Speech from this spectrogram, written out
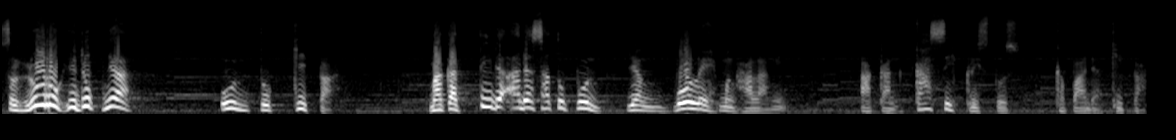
seluruh hidupnya untuk kita. Maka tidak ada satupun yang boleh menghalangi akan kasih Kristus kepada kita.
